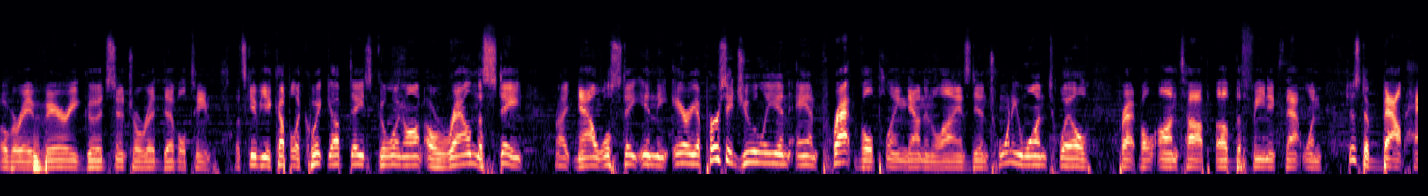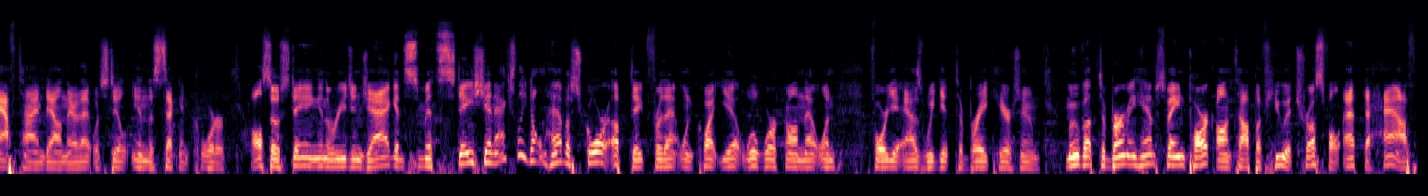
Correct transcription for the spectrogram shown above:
over a very good Central Red Devil team. Let's give you a couple of quick updates going on around the state. Right now, we'll stay in the area. Percy Julian and Prattville playing down in the Lions Den, 21 12. Prattville on top of the Phoenix. That one just about halftime down there. That was still in the second quarter. Also staying in the region, Jag and Smiths Station. Actually, don't have a score update for that one quite yet. We'll work on that one for you as we get to break here soon. Move up to Birmingham Spain Park on top of Hewitt Trussville at the half,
